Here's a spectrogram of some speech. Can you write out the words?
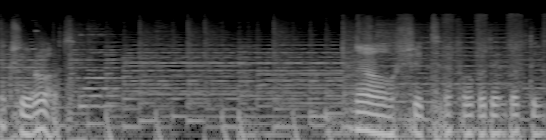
Actually, roll. No, shit, I forgot the inductive.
